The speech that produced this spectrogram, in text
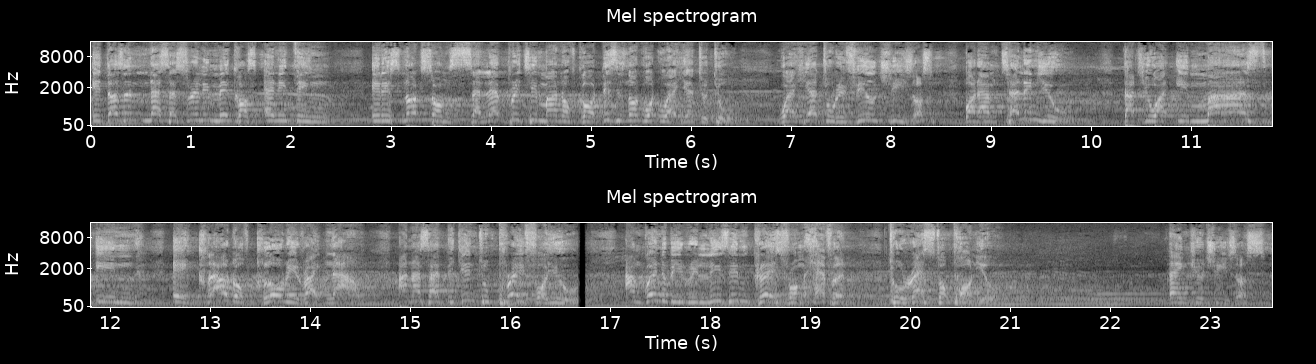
It doesn't necessarily make us anything it is not some celebrity man of god this is not what we're here to do we're here to reveal jesus but i'm telling you that you are immersed in a cloud of glory right now and as i begin to pray for you I'm going to be releasing grace from heaven to rest upon you. Thank you, Jesus.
